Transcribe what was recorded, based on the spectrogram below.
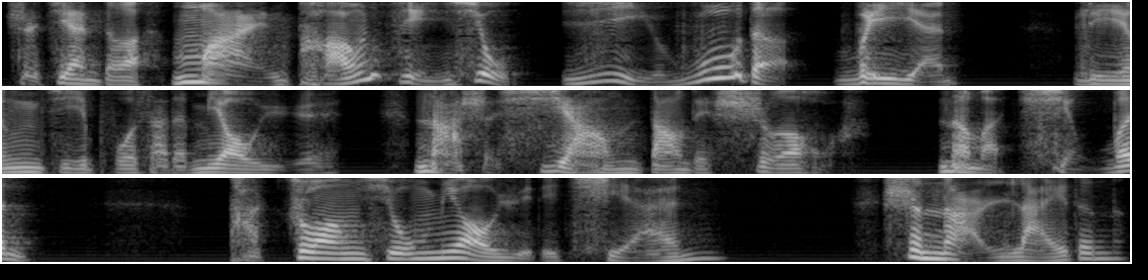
只见得满堂锦绣，一屋的威严。灵吉菩萨的庙宇那是相当的奢华。那么，请问他装修庙宇的钱是哪儿来的呢？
